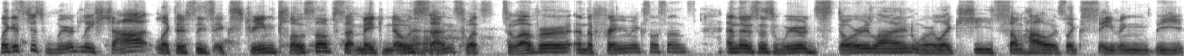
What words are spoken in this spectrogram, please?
Like, it's just weirdly shot. Like, there's these extreme close-ups that make no sense whatsoever, and the framing makes no sense. And there's this weird storyline where, like, she somehow is like saving the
